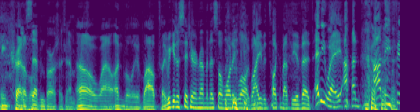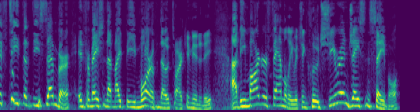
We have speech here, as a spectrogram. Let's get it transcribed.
Incredible. Seven Baruch Hashem. Oh wow, unbelievable! I'll we could just sit here and reminisce all morning long. Why even talk about the event? Anyway, on on the 15th of December, information that might be more of note to our community: uh, the Marder family, which includes Shira and Jason Sable,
